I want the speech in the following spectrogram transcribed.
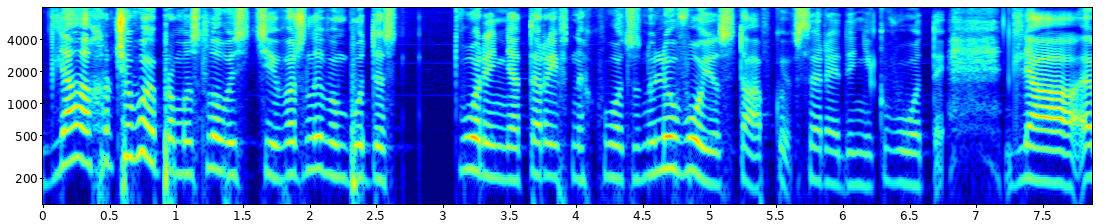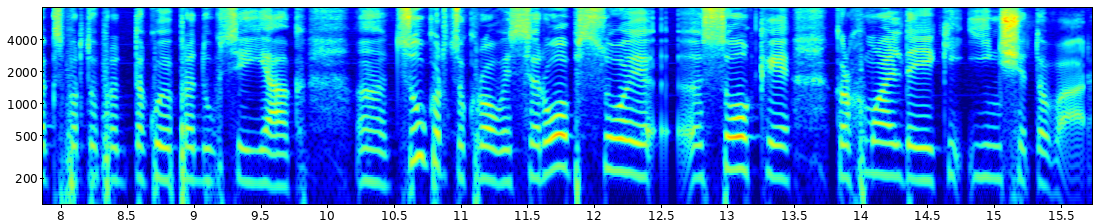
Для харчової промисловості важливим буде створення тарифних квот з нульовою ставкою всередині квоти для експорту такої продукції, як е, цукор, цукровий сироп, сої, е, соки, крохмаль, деякі інші товари.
